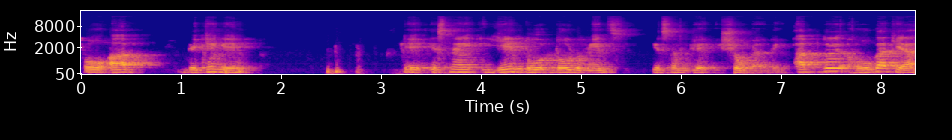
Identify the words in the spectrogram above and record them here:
तो आप देखेंगे कि इसने ये दो दो डोमेन्स इसने मुझे शो कर दी। अब होगा क्या?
